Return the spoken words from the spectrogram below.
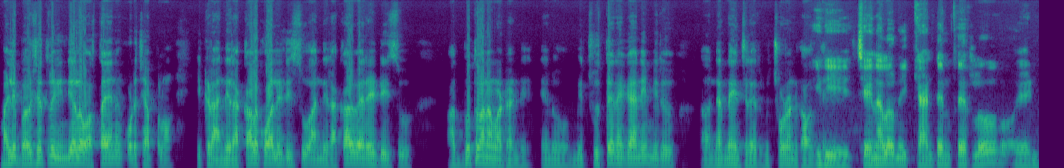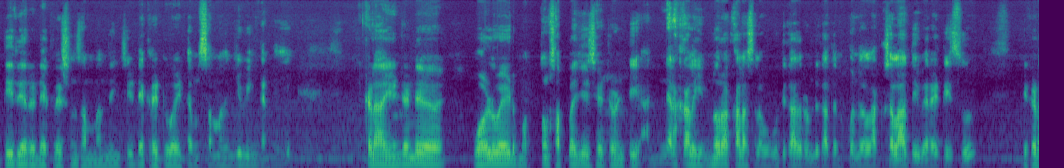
మళ్ళీ భవిష్యత్తులో ఇండియాలో వస్తాయని కూడా చెప్పలేం. ఇక్కడ అన్ని రకాల క్వాలిటీసు అన్ని రకాల వెరైటీస్ అద్భుతం అన్నమాట అండి నేను మీరు చూస్తేనే కానీ మీరు నిర్ణయించలేరు. మీరు చూడండి కావాలి ఇది చైనాలోని క్యాంటీన్ ఫేర్లో ఇంటీరియర్ డెకరేషన్ సంబంధించి డెకరేటివ్ ఐటమ్స్ సంబంధించి వింగ్ అండి. ఇక్కడ ఏంటంటే వరల్డ్ వైడ్ మొత్తం సప్లై చేసేటువంటి అన్ని రకాల ఎన్నో రకాల అసలు. ఒకటి కాదు రెండు కాదు కొన్ని లక్షలాది వెరైటీస్ ఇక్కడ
